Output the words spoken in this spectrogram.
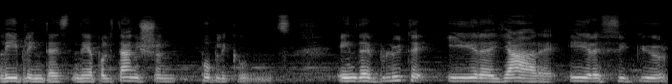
Liebling des neapolitanischen Publikums. In der Blüte ihrer Jahre, ihre Figur,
